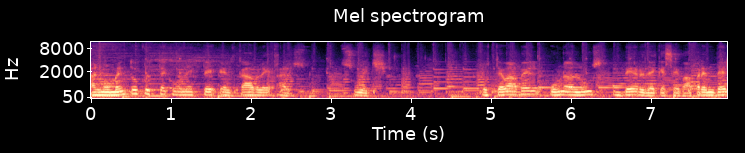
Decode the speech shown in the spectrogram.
Al momento que usted conecte el cable al switch, usted va a ver una luz verde que se va a prender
